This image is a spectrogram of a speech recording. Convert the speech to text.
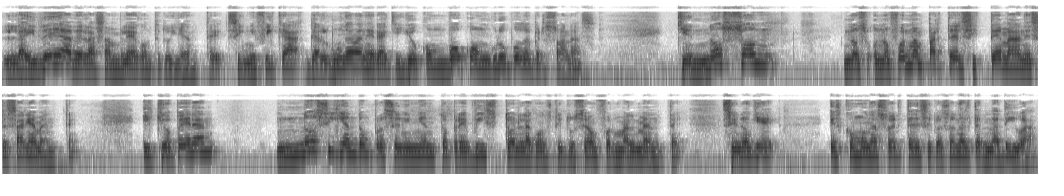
la idea de la Asamblea Constituyente significa de alguna manera que yo convoco a un grupo de personas que no son, no, no forman parte del sistema necesariamente y que operan no siguiendo un procedimiento previsto en la Constitución formalmente, sino que es como una suerte de situación alternativa.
